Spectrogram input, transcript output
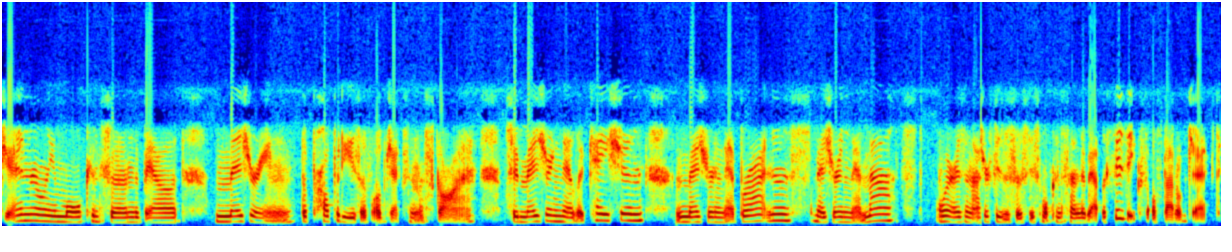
generally more concerned about measuring the properties of objects in the sky. So measuring their location, measuring their brightness, measuring their mass, whereas an astrophysicist is more concerned about the physics of that object.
